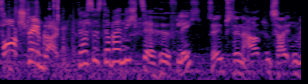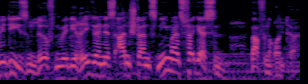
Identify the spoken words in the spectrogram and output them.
Sofort stehen bleiben! Das ist aber nicht sehr höflich. Selbst in harten Zeiten wie diesen dürfen wir die Regeln des Anstands niemals vergessen. Waffen runter.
